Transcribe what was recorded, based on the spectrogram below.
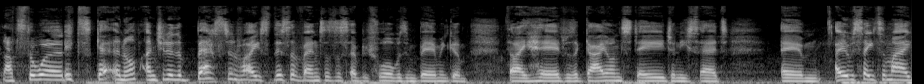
that's the word. It's getting up. And you know, the best advice, this event, as I said before, was in Birmingham that I heard was a guy on stage and he said, um, I always say to my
